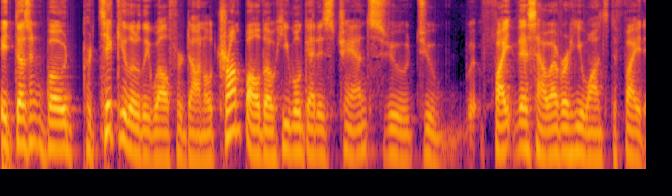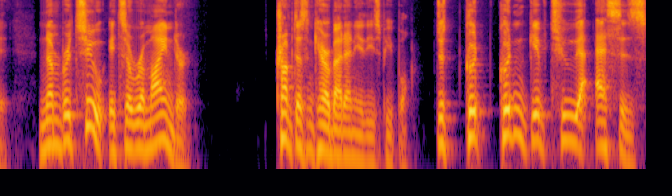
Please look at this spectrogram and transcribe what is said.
It doesn't bode particularly well for Donald Trump, although he will get his chance to, to fight this however he wants to fight it. Number two, it's a reminder Trump doesn't care about any of these people. Just could, couldn't give two S's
